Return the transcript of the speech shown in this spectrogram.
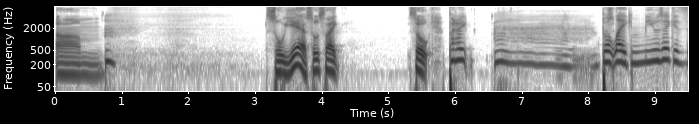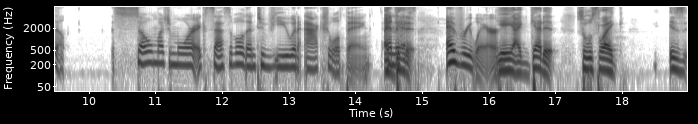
Um So yeah, so it's like so But I, mm, but like music is so much more accessible than to view an actual thing. I and get it's it. everywhere. Yeah, I get it. So it's like, is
